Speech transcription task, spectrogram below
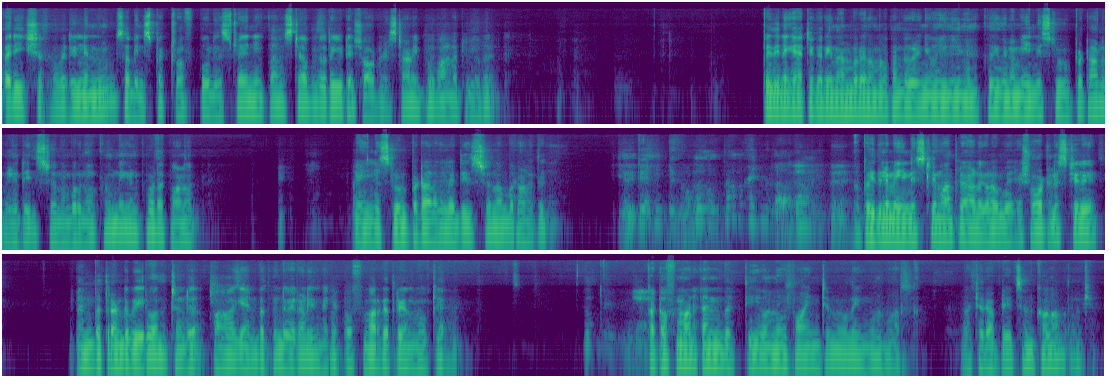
പരീക്ഷ. അവരിൽ നിന്നും sub inspector of police training കോൺസ്റ്റാബുലറിയുടെ short list ആണ് ഇപ്പോൾ വന്നിട്ടുള്ളത്. ഇപ്പൊ ഇതിന്റെ കാറ്റഗറി നമ്പർ നമ്മൾ കണ്ടു കഴിഞ്ഞു. ഇനി നമുക്ക് ഇതിന്റെ മെയിൻ ലിസ്റ്റിൽ ഉൾപ്പെട്ട ആളുകളെ രജിസ്റ്റർ നമ്പർ നോക്കാം. നിങ്ങൾക്ക് ഇവിടെ കാണാം. മെയിൻ ലിസ്റ്റിൽ ഉൾപ്പെട്ട ആളുകളെ രജിസ്റ്റർ നമ്പറാണിത് അപ്പോൾ ഇതിൽ മെയിൻ ലിസ്റ്റിൽ മാത്രമേ ആളുകളുള്ളൂ ഷോർട്ട് ലിസ്റ്റിൽ അൻപത്തിരണ്ട് പേര് വന്നിട്ടുണ്ട്. അപ്പോൾ ആകെ അൻപത്തിരണ്ട് പേരാണ് ഇതിന്റെ കട്ട് ഓഫ് മാർക്ക് എത്രയാണെന്ന് നോക്കിയാൽ കട്ട് ഓഫ് മാർക്ക് അൻപത്തി ഒന്ന് പോയിന്റ് മൂന്ന് മൂന്ന് മാർക്ക് മറ്റൊരു അപ്ഡേറ്റ്സും കാണാം താങ്ക് യു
